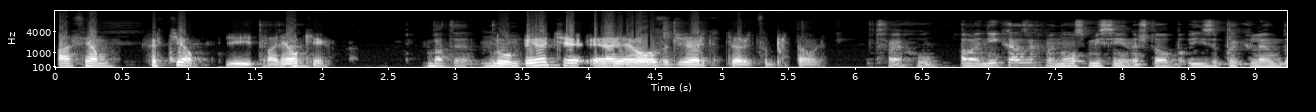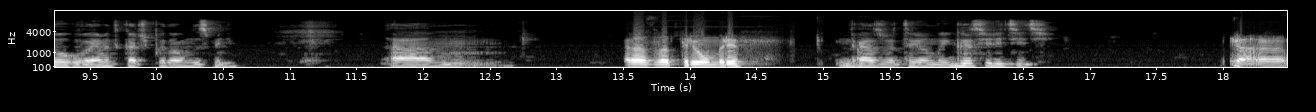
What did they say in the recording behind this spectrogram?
аз имам хартия и това не е е. окей. Бате, Но иначе е, е, за дженерите са брутални. Това е хубаво. Абе, ние казахме много смислени неща и за прекалено дълго време, така че предлагам да сменим. Ам, Раз, два, три умри. раз, два, три, ама и гъс или цици? А,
